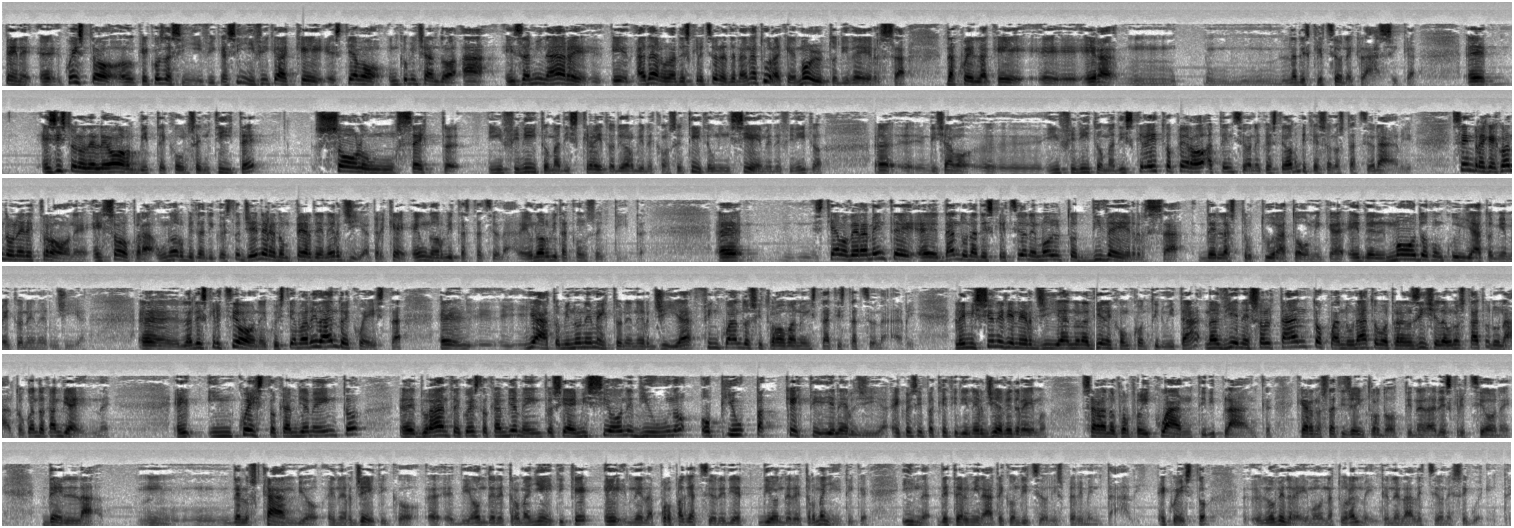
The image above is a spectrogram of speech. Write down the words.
Bene, eh, questo eh, che cosa significa? Significa che stiamo incominciando a esaminare e a dare una descrizione della natura che è molto diversa da quella che eh, era mh, la descrizione classica. Eh, esistono delle orbite consentite, solo un set infinito ma discreto di orbite consentite, un insieme definito eh, eh, diciamo, eh, infinito ma discreto, però attenzione, queste orbite sono stazionarie. Sembra che quando un elettrone è sopra un'orbita di questo genere non perde energia, perché è un'orbita stazionaria, è un'orbita consentita. Eh, stiamo veramente eh, dando una descrizione molto diversa della struttura atomica e del modo con cui gli atomi emettono energia. Eh, la descrizione a cui stiamo arrivando è questa. Eh, gli atomi non emettono energia fin quando si trovano in stati stazionari. L'emissione di energia non avviene con continuità, ma avviene soltanto quando un atomo transisce da uno stato ad un altro, quando cambia n. E in questo cambiamento, eh, durante questo cambiamento, si ha emissione di uno o più pacchetti di energia. E questi pacchetti di energia, vedremo, saranno proprio i quanti di Planck che erano stati già introdotti nella descrizione della, mh, mm, dello scambio energetico eh, di onde elettromagnetiche e nella propagazione di, di, onde elettromagnetiche in determinate condizioni sperimentali. E questo eh, lo vedremo naturalmente nella lezione seguente.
